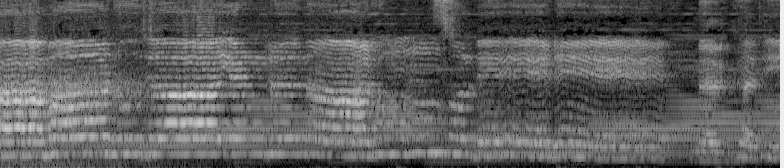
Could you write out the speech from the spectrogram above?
ராமானுஜா என்று நாளும் சொல்வேனே நற்கதி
